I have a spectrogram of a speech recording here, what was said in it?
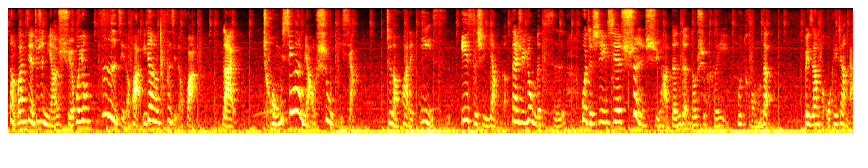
很关键，就是你要学会用自己的话，一定要用自己的话来重新的描述一下这段话的意思。意思是一样的，但是用的词或者是一些顺序哈等等都是可以不同的。For example，我可以这样改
